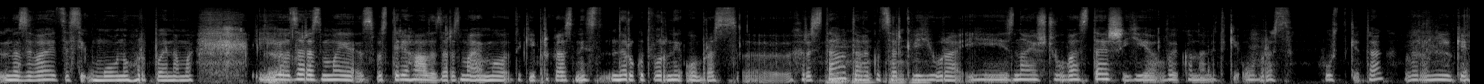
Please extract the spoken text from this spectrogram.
Називаються всі умовно горпинами. І Так. от зараз ми спостерігали, зараз маємо такий прекрасний с- нерукотворний образ е, Христа, так, у церкві Юра. І знаю, що у вас теж є виконаний такий образ хустки, так? Вероніки.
